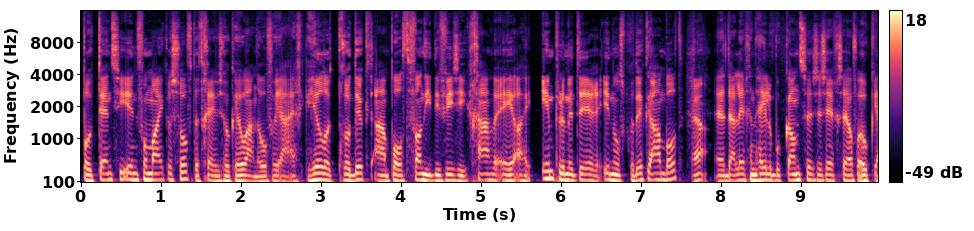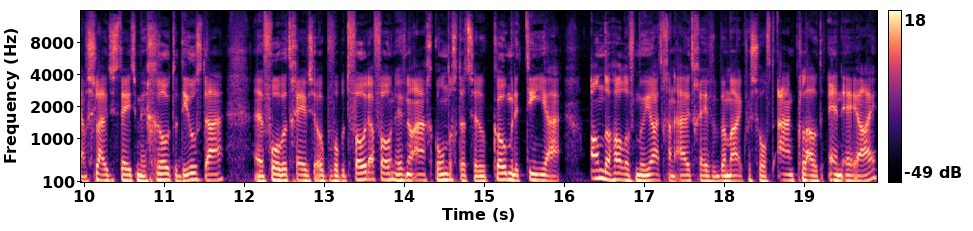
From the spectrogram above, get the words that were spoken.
potentie in voor Microsoft. Dat geven ze ook heel aan over ja, eigenlijk heel het productaanbod van die divisie gaan we AI implementeren in ons productaanbod. Ja. Uh, daar liggen een heleboel kansen. Ze zeggen zelf ook, ja, we sluiten steeds meer grote deals daar. Uh, voorbeeld geven ze ook bijvoorbeeld Vodafone heeft nou aangekondigd dat ze de komende tien jaar anderhalf miljard gaan uitgeven bij Microsoft aan cloud en AI.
